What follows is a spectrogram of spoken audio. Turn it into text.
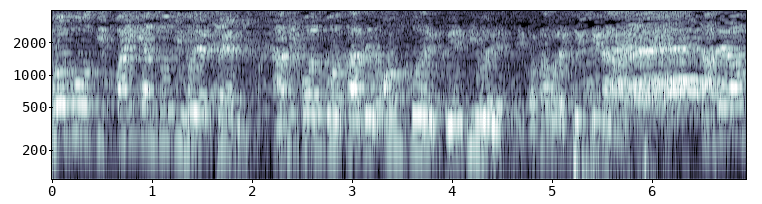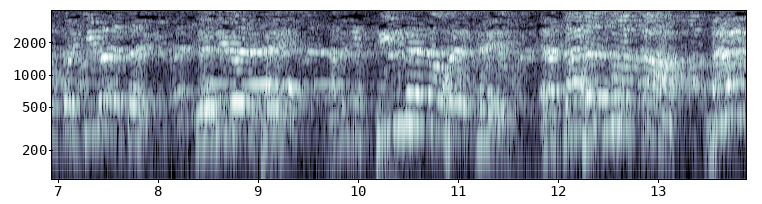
নবতী পাইয়া নবী হয়েছেন। আমি বলব, তাদের অন্তরে বেদি হয়েছে। কথা বলে ঠিক কিনা? তাদের অন্তরে কি রয়েছে? বেদি রয়েছে। তাদেরকে সিল মেরে দেওয়া হয়েছে। এরা জাহেল মুরাক্কা, নারায়ণ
